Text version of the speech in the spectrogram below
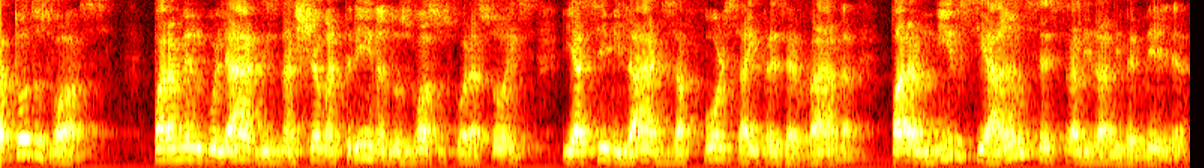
a todos vós para mergulhardes na chama trina dos vossos corações e assimilardes a força aí preservada para unir-se à ancestralidade vermelha,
